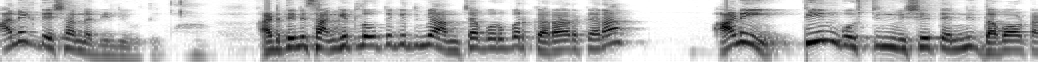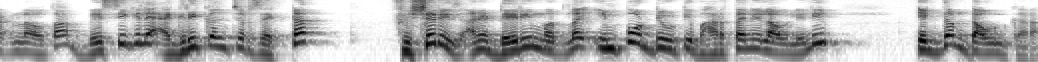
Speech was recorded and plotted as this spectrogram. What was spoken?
अनेक देशांना दिली होती. आणि त्यांनी सांगितलं होतं की तुम्ही आमच्याबरोबर करार करा. आणि तीन गोष्टींविषयी त्यांनी दबाव टाकला होता. बेसिकली ॲग्रिकल्चर सेक्टर फिशरीज आणि डेअरीमधलं इम्पोर्ट ड्युटी भारताने लावलेली एकदम डाऊन करा.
